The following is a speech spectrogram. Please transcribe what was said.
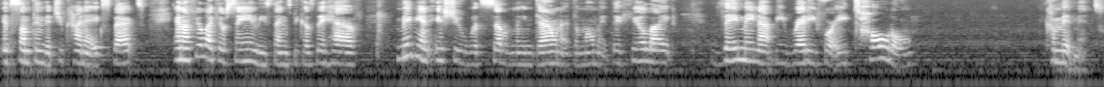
It's something that you kind of expect. And I feel like they're saying these things because they have maybe an issue with settling down at the moment. They feel like they may not be ready for a total commitment.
